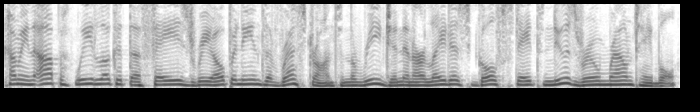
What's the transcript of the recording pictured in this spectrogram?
Coming up, we look at the phased reopenings of restaurants in the region in our latest Gulf States Newsroom Roundtable.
